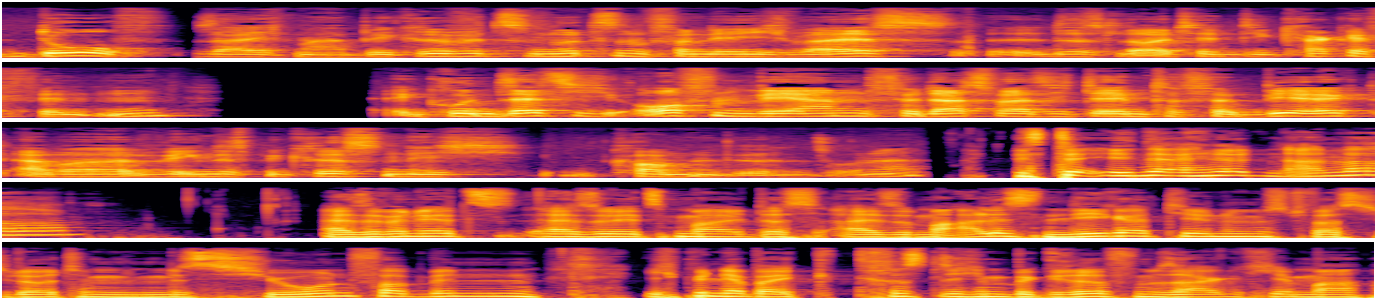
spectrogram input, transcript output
doof, sag ich mal, Begriffe zu nutzen, von denen ich weiß, dass Leute die Kacke finden, grundsätzlich offen wären für das, was sich dahinter verbirgt, aber wegen des Begriffs nicht kommen würden. So, ne? Ist der Inhalt ein anderer? Also wenn du jetzt, also jetzt mal das, also mal alles negativ nimmst, was die Leute mit Mission verbinden. Ich bin ja bei christlichen Begriffen, sage ich immer,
